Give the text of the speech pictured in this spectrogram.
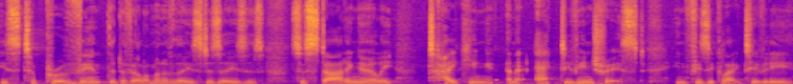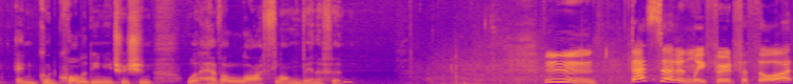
is to prevent the development of these diseases. So starting early, taking an active interest in physical activity and good quality nutrition will have a lifelong benefit. Hmm, that's certainly food for thought.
